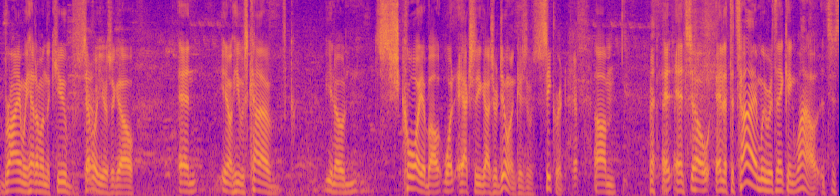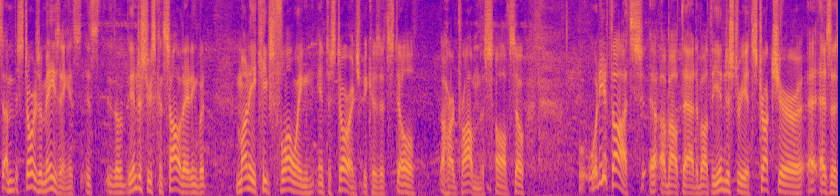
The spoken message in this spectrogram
Brian, we had him on the Cube several yeah. years ago, and you know, he was kind of you know, coy about what actually you guys are doing because it was secret. Yep. Um, and, and, so, and at the time we were thinking, wow, it's just, um, storage is amazing. It's, it's, the, the industry's consolidating, but money keeps flowing into storage because it's still a hard problem to solve. So, what are your thoughts uh, about that, about the industry, its structure, as an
